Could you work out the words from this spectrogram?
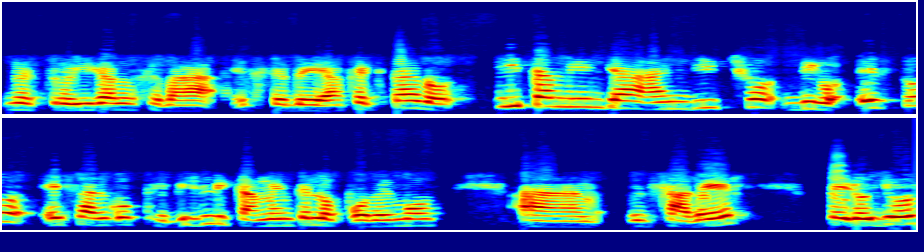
Nuestro hígado se va, se ve afectado. Y también ya han dicho, digo, esto es algo que bíblicamente lo podemos ah, saber, pero yo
